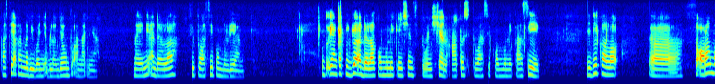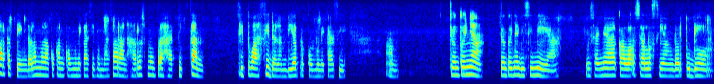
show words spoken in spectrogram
pasti akan lebih banyak belanja untuk anaknya. Nah, ini adalah situasi pembelian. Untuk yang ketiga adalah communication situation atau situasi komunikasi. Jadi kalau Eh, seorang marketing dalam melakukan komunikasi pemasaran harus memperhatikan situasi dalam dia berkomunikasi. Um, contohnya, contohnya di sini ya. Misalnya kalau sales yang door to door.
